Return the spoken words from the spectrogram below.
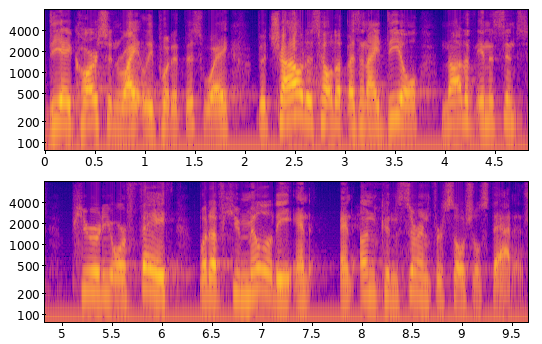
D.A. Carson rightly put it this way the child is held up as an ideal, not of innocence, purity, or faith, but of humility and, and unconcern for social status.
